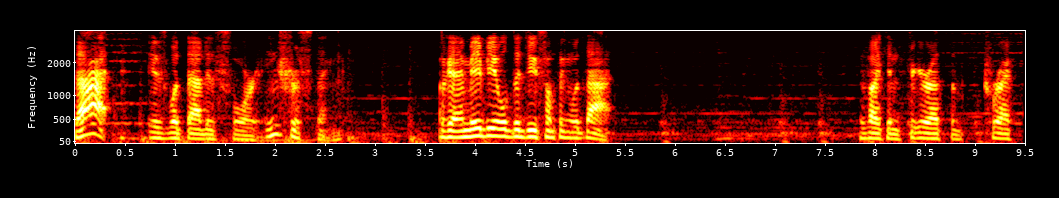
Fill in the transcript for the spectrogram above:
That is what that is for. Interesting. Okay, I may be able to do something with that. If I can figure out the correct...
